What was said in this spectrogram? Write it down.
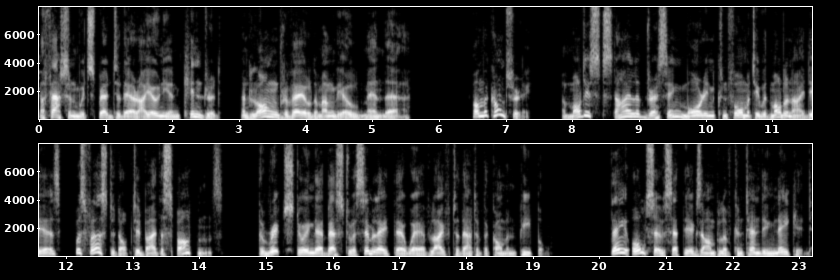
a fashion which spread to their Ionian kindred and long prevailed among the old men there. On the contrary, a modest style of dressing, more in conformity with modern ideas, was first adopted by the Spartans, the rich doing their best to assimilate their way of life to that of the common people. They also set the example of contending naked,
